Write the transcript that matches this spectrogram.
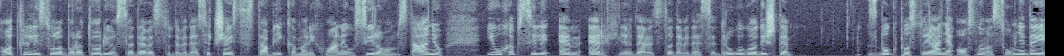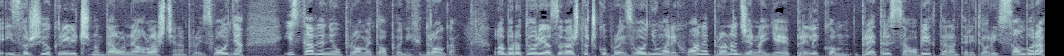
otkrili su laboratoriju sa 996 stabljika marihuane u sirovom stanju i uhapsili MR 1992. godište zbog postojanja osnova sumnje da je izvršio krivično delo neovlašćena proizvodnja i stavljanje u promet opojnih droga. Laboratorija za veštačku proizvodnju marihuane pronađena je prilikom pretresa objekta na teritoriji Sombora,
